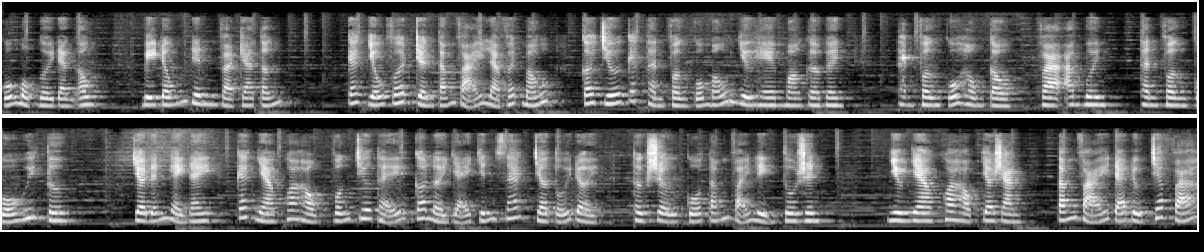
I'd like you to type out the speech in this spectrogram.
của một người đàn ông bị đóng đinh và tra tấn. Các dấu vết trên tấm vải là vết máu, có chứa các thành phần của máu như hemoglobin, thành phần của hồng cầu và albumin, thành phần của huyết tương. Cho đến ngày nay, các nhà khoa học vẫn chưa thể có lời giải chính xác cho tuổi đời thực sự của tấm vải liệm Turin. Nhiều nhà khoa học cho rằng Tấm vải đã được chắp vá,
